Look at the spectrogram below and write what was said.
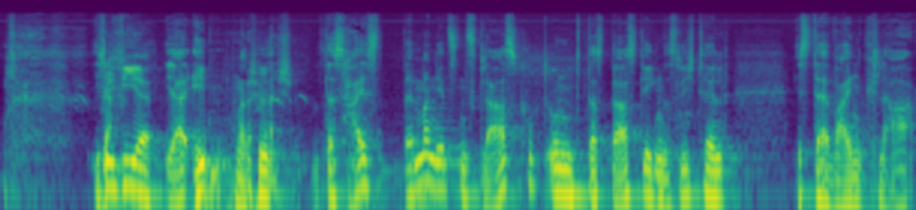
Ja, Wie wir. Ja, eben, natürlich. Das heißt, wenn man jetzt ins Glas guckt und das Glas gegen das Licht hält, ist der Wein klar.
